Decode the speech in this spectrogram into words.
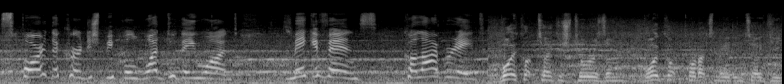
Support the kurdish people. What do they want? Make events. Collaborate. Boycott Turkish tourism, boycott products made in Turkey.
